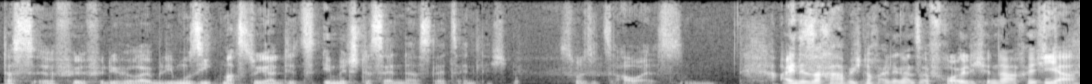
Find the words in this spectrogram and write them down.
das äh, für, für die Hörer, über die Musik machst du ja das Image des Senders letztendlich. So sieht's aus. Eine Sache habe ich noch, eine ganz erfreuliche Nachricht. Ja.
